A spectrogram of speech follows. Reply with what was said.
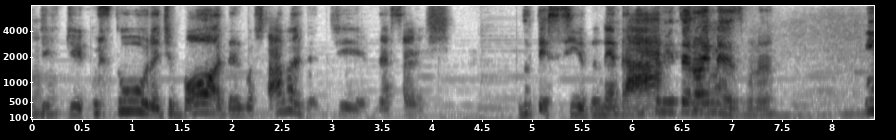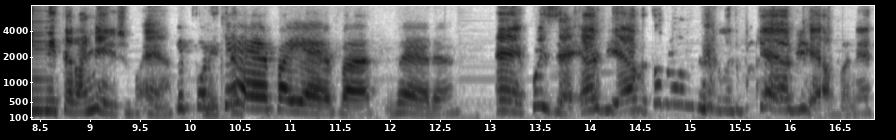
De, uhum. de costura, de boda, eu gostava de, dessas do tecido, né? Da e arte. Em Niterói né? mesmo, né? Em Niterói mesmo, é. E por que Eva e Eva, Vera? É, pois é, Eva e Eva, todo mundo pergunta por que Eva e Eva, né?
